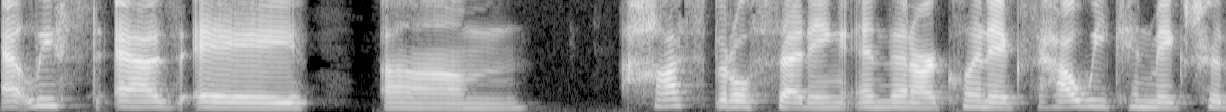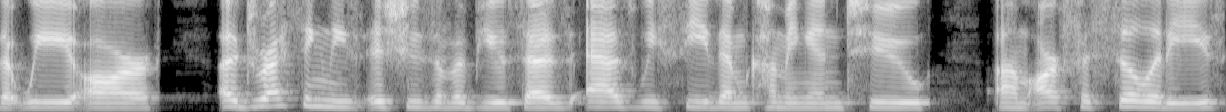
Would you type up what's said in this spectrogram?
at least as a um, hospital setting and then our clinics, how we can make sure that we are addressing these issues of abuse as as we see them coming into um, our facilities,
